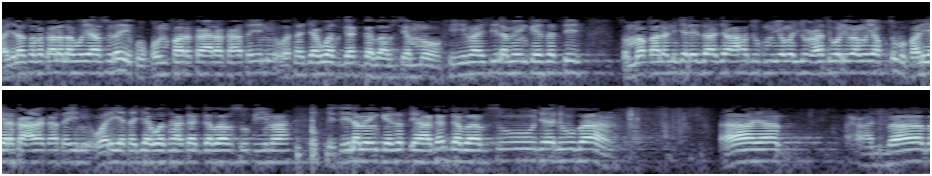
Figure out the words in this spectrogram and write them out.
فجلس فقال له يا سليك قم فركع ركعتين. وتجاوز ققباب سيمو فيما يسي لم ينكسرتي ثم قال نجد إذا جاء أحدكم يوم الجمعة والإمام يخطب فليركع ركعتين وليتجاوزها كجبابس فيما يسيل من كيستها كجبابس جدوبا. آية باب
